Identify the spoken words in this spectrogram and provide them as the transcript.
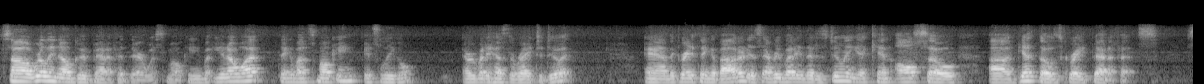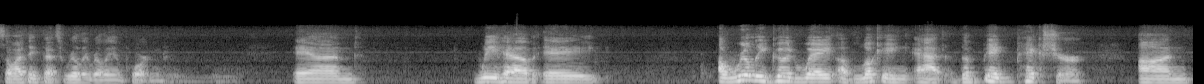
So really no good benefit there with smoking. But you know what? Thing about smoking, it's legal. Everybody has the right to do it. And the great thing about it is everybody that is doing it can also uh, get those great benefits. So I think that's really, really important. And we have a a really good way of looking at the big picture on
